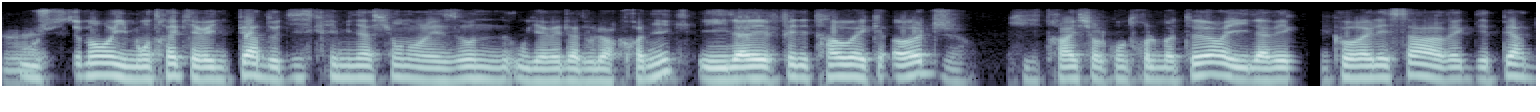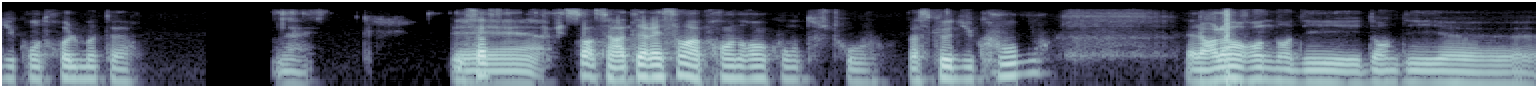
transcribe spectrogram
Où justement, il montrait qu'il y avait une perte de discrimination dans les zones où il y avait de la douleur chronique. Et il avait fait des travaux avec Hodge, qui travaille sur le contrôle moteur, et il avait corrélé ça avec des pertes du contrôle moteur. Ouais. Et, ça, c'est intéressant à prendre en compte, je trouve. Parce que du coup, alors là, on rentre dans des, dans des, euh,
